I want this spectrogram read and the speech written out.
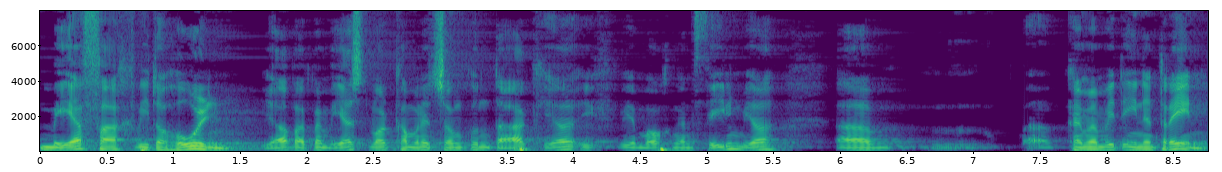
mehrfach wiederholen, ja, weil beim ersten Mal kann man nicht sagen, guten Tag, ja, ich, wir machen einen Film, ja, ähm, äh, können wir mit ihnen drehen.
